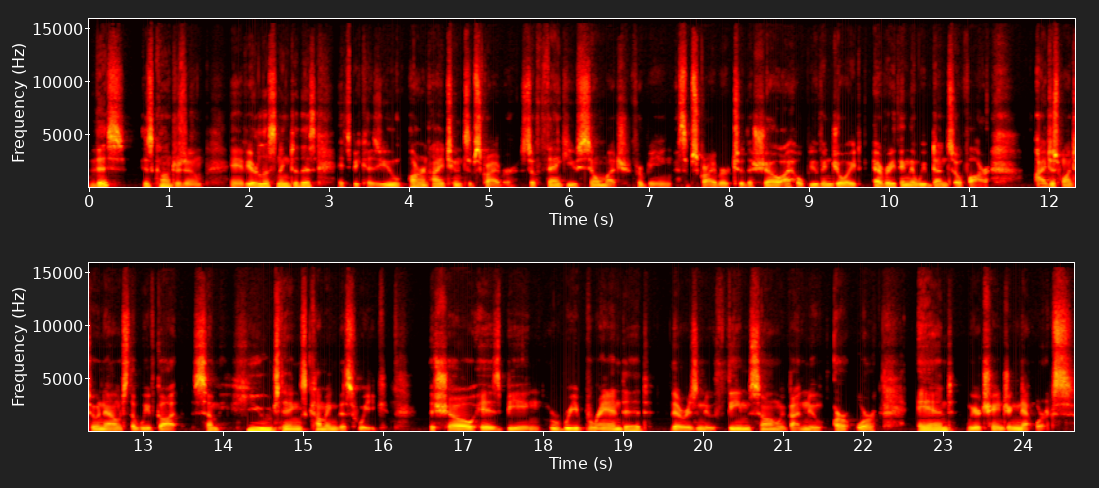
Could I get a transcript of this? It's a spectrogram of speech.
This is ContraZoom. And if you're listening to this, it's because you are an iTunes subscriber. So thank you so much for being a subscriber to the show. I hope you've enjoyed everything that we've done so far. I just want to announce that we've got some huge things coming this week. The show is being rebranded. There is a new theme song, we've got new artwork, and we are changing networks.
